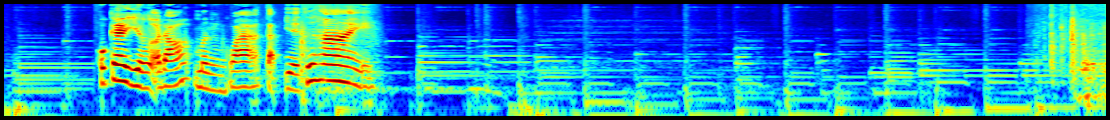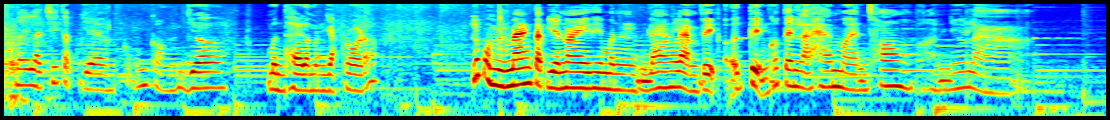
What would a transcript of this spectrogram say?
Ok dừng ở đó mình qua tập về thứ hai. Đây là chiếc tập về cũng còn dơ mình thề là mình giặt rồi đó. Lúc mà mình mang tập về này thì mình đang làm việc ở tiệm có tên là Hammer and Tong hình như là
